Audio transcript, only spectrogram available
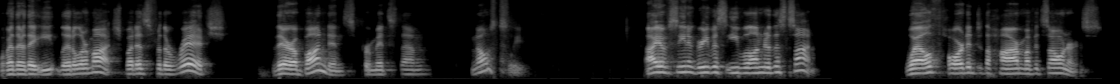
whether they eat little or much. But as for the rich, their abundance permits them no sleep. I have seen a grievous evil under the sun wealth hoarded to the harm of its owners,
